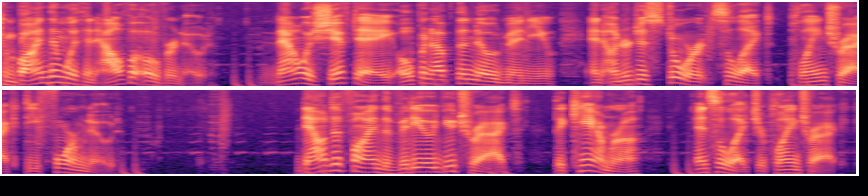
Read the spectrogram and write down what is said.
Combine them with an alpha over node. Now with Shift A, open up the node menu and under Distort, select Plane Track Deform node. Now define the video you tracked, the camera, and select your plane track.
